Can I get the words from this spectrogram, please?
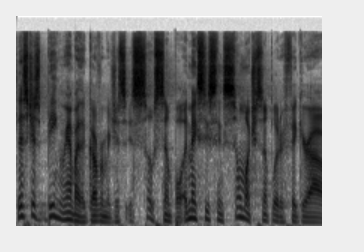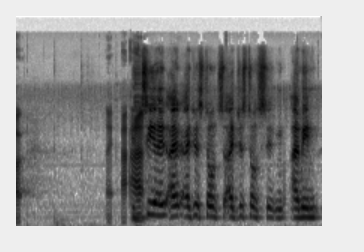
this just being ran by the government just is so simple. It makes these things so much simpler to figure out. I, I, see, I, I just don't, I just don't see. I mean,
